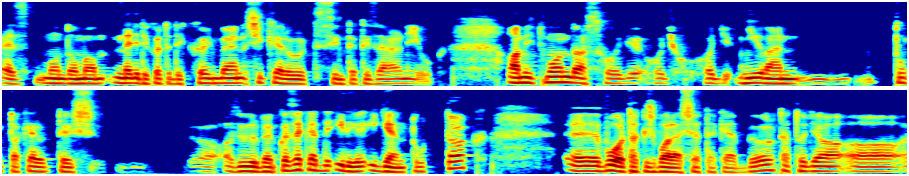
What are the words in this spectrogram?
ez mondom a negyedik, ötödik könyvben sikerült szintetizálniuk. Amit mondasz, hogy, hogy, hogy nyilván tudtak előtte is az űrben közlekedni, igen tudtak, voltak is balesetek ebből, tehát hogy a, a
